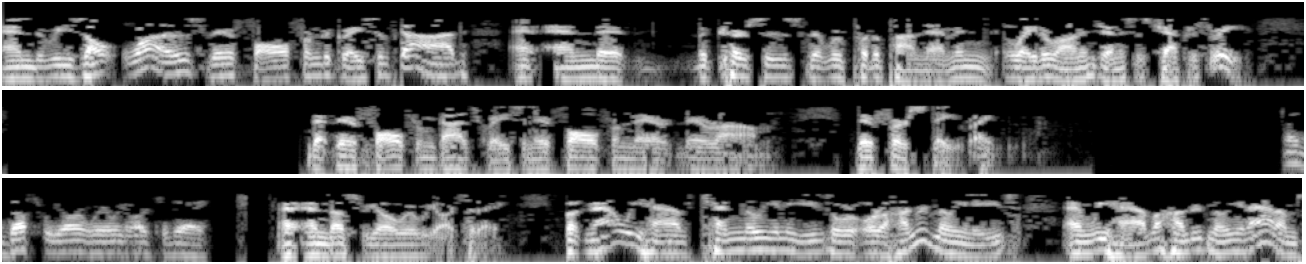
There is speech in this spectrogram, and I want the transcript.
and the result was their fall from the grace of God and, and the, the curses that were put upon them in later on in Genesis chapter three that their fall from God's grace and their fall from their their um their first state, right? And thus we are where we are today. And, and thus we are where we are today. But now we have 10 million Eves or, or 100 million Eves, and we have 100 million Adams.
